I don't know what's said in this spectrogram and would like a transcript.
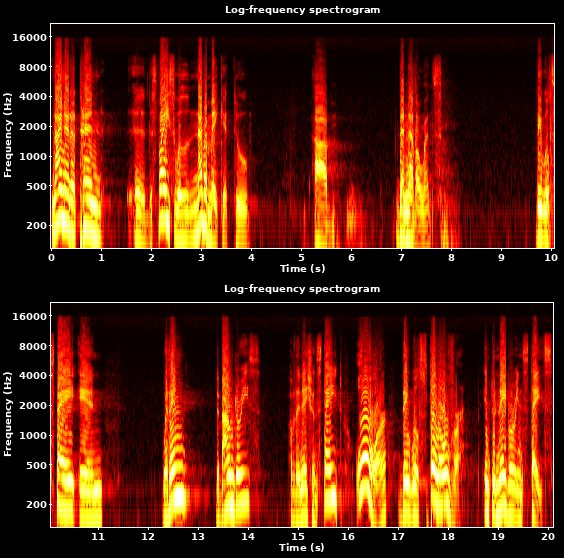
nine out of 10 uh, displaced will never make it to um, the Netherlands. They will stay in within the boundaries of the nation state, or they will spill over into neighboring states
